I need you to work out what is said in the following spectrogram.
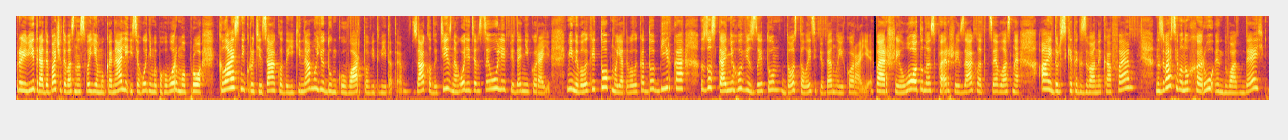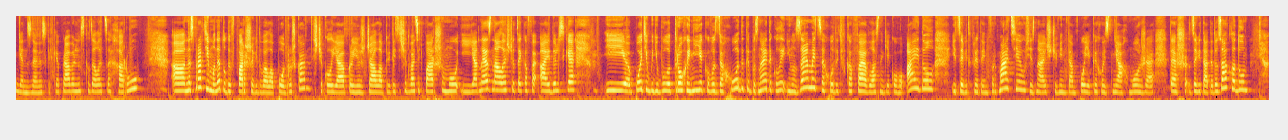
Привіт, рада бачити вас на своєму каналі. І сьогодні ми поговоримо про класні круті заклади, які, на мою думку, варто відвідати. Заклади ці знаходяться в Сеулі, в Південній Кореї. Мій невеликий топ, моя невелика добірка з останнього візиту до столиці Південної Кореї. Перший лот у нас, перший заклад це власне айдольське так зване кафе. Називається воно Хару and One Day. Я не знаю наскільки я правильно сказала це Хару. А, насправді мене туди вперше відвела подружка, ще коли я приїжджала в 2021-му, і я не знала, що це кафе айдольське. І потім мені було трохи ніяково заходити, бо знаєте, коли іноземець заходить в кафе, власник якого айдол, і це відкрита інформація. Усі знають, що він там по якихось днях може теж завітати до закладу.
